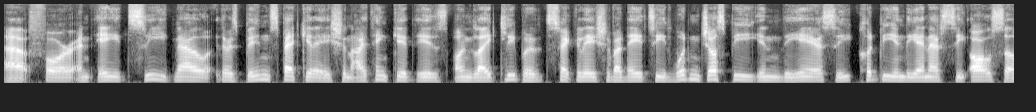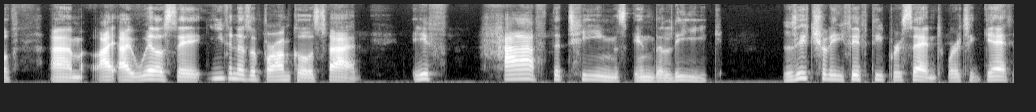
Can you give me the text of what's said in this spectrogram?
uh, for an eight seed. Now, there's been speculation. I think it is unlikely, but speculation about an eight seed wouldn't just be in the AFC, could be in the NFC also. Um, I, I will say, even as a Broncos fan, if half the teams in the league literally 50% were to get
